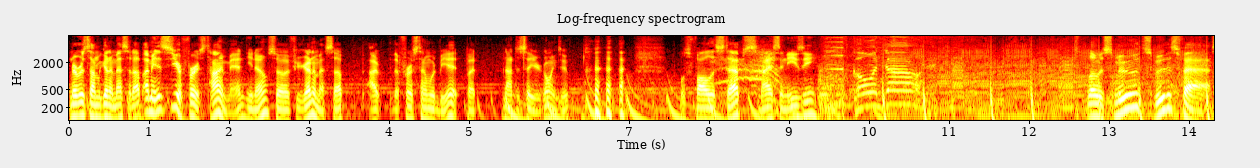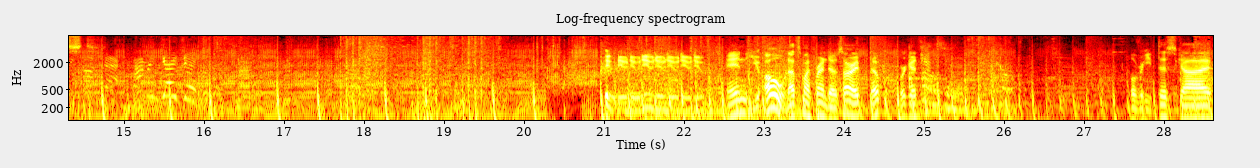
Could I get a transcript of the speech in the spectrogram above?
nervous I'm gonna mess it up. I mean, this is your first time, man. You know, so if you're gonna mess up, I, the first time would be it. But not to say you're going to. we'll follow the steps, nice and easy. Going down! Slow is smooth, smooth is fast. I'm engaging! Do do do do do do do do. And you. Oh, that's my friendo. Sorry. Nope, we're good. Attention. Overheat this guy.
